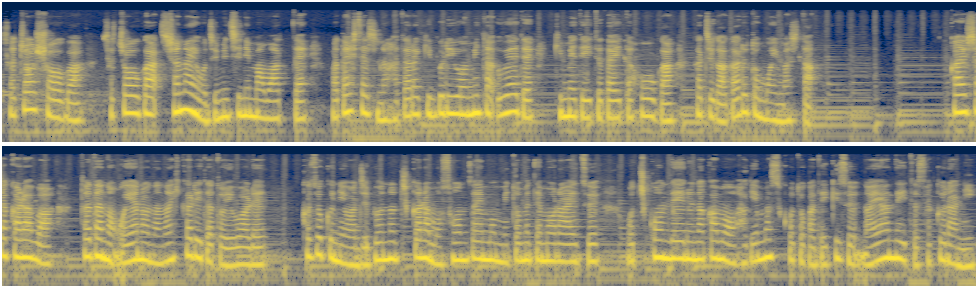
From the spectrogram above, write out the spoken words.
社長賞は社長が社内を地道に回って私たちの働きぶりを見た上で決めていただいた方が価値が上がると思いました。会社からはただの親の七光だと言われ家族には自分の力も存在も認めてもらえず落ち込んでいる仲間を励ますことができず悩んでいたさくらに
